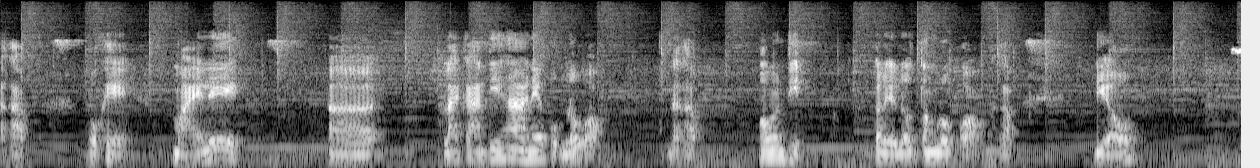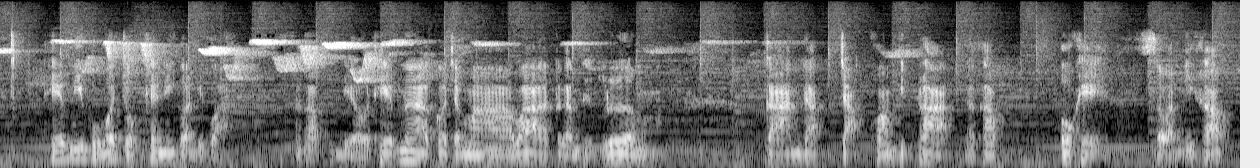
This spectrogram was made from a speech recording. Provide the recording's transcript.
นะครับ โอเค หมายเลขรายการที่ 5 เนี่ยผมลบออกนะครับ เพราะมันผิดก็เลยลบต้องลบออกนะครับ เดี๋ยวเทปนี้ผมว่าจบแค่นี้ก่อนดีกว่านะครับ เดี๋ยวเทปหน้าก็จะมาว่ากันถึงเรื่อง การดักจับความผิดพลาดนะครับ โอเค สวัสดีครับ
